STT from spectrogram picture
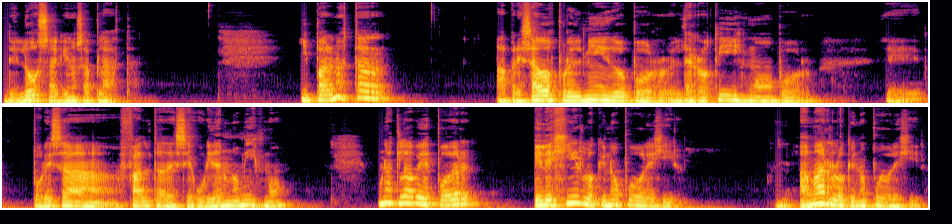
de losa que nos aplasta. Y para no estar apresados por el miedo, por el derrotismo, por, eh, por esa falta de seguridad en uno mismo, una clave es poder elegir lo que no puedo elegir, amar lo que no puedo elegir.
